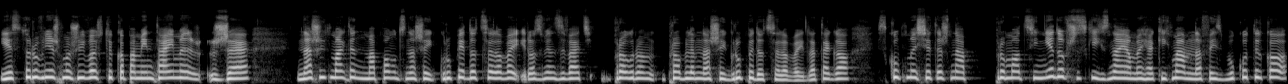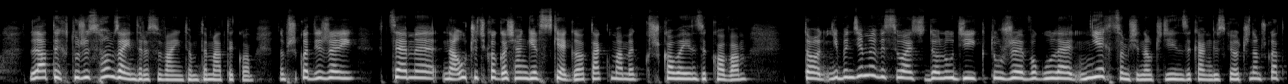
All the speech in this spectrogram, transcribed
Jest to również możliwość, tylko pamiętajmy, że nasz lead magnet ma pomóc naszej grupie docelowej i rozwiązywać problem, problem naszej grupy docelowej. Dlatego skupmy się też na promocji nie do wszystkich znajomych, jakich mam na Facebooku, tylko dla tych, którzy są zainteresowani tą tematyką. Na przykład, jeżeli chcemy nauczyć kogoś angielskiego, tak, mamy szkołę językową, to nie będziemy wysyłać do ludzi, którzy w ogóle nie chcą się nauczyć języka angielskiego, czy na przykład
